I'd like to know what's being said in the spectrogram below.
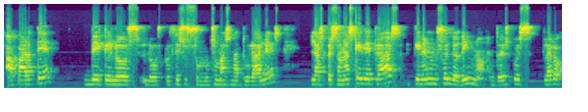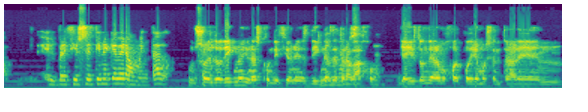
aparte de que los, los procesos son mucho más naturales, las personas que hay detrás tienen un sueldo digno. Entonces, pues claro, el precio se tiene que ver aumentado. Un sueldo digno y unas condiciones dignas, de trabajo. Y ahí es donde a lo mejor podríamos entrar en,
